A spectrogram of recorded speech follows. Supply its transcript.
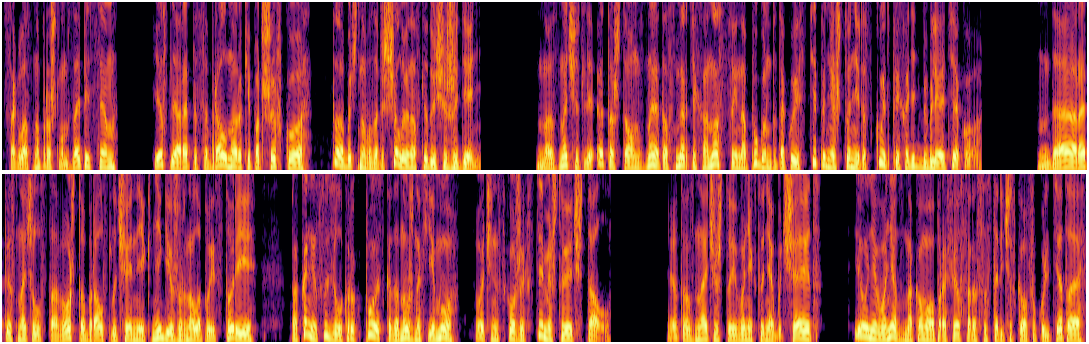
Согласно прошлым записям, если Арапис и брал на руки подшивку, то обычно возвращал ее на следующий же день. Но значит ли это, что он знает о смерти Ханасса и напуган до такой степени, что не рискует приходить в библиотеку? Да, Арапис начал с того, что брал случайные книги и журналы по истории, пока не сузил круг поиска до нужных ему, очень схожих с теми, что я читал. Это значит, что его никто не обучает, и у него нет знакомого профессора с исторического факультета,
